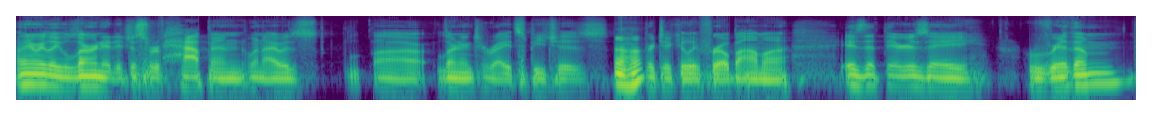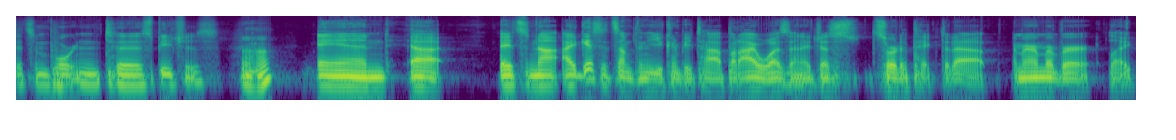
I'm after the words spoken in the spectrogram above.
I didn't really learn it. It just sort of happened when I was uh, learning to write speeches, Uh-huh. particularly for Obama. Is that there is a rhythm that's important to speeches, Uh-huh. and uh, it's not. I guess it's something that you can be taught, but I wasn't. I just sort of picked it up. I, mean, I remember like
